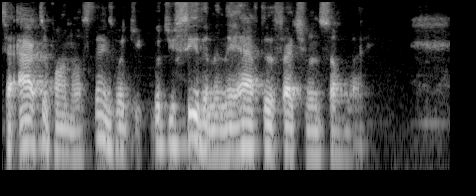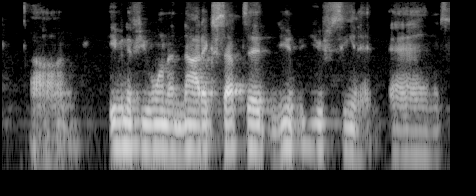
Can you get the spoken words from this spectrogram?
to act upon those things, but you but you see them, and they have to affect you in some way. Um, even if you want to not accept it, you you've seen it, and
